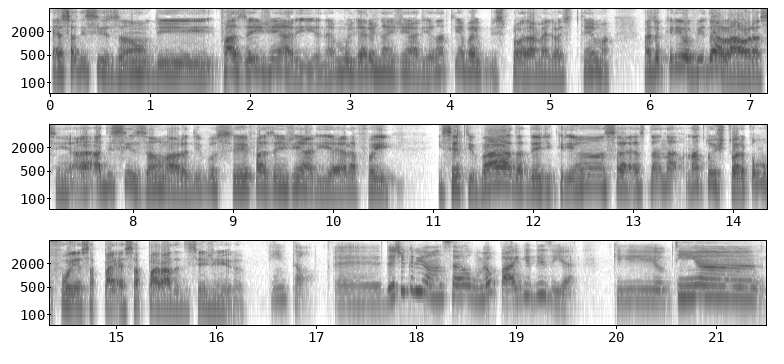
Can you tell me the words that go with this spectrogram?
essa decisão de fazer engenharia, né? Mulheres na engenharia. A Natinha vai explorar melhor esse tema, mas eu queria ouvir da Laura, assim, a, a decisão, Laura, de você fazer engenharia, ela foi incentivada desde criança? Na, na tua história, como foi essa, essa parada de ser engenheira? Então, é, desde criança, o meu pai que dizia que eu tinha.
